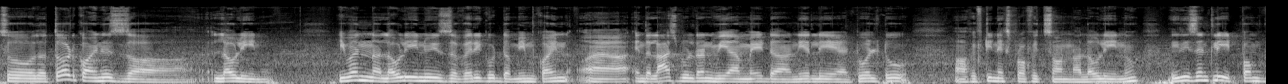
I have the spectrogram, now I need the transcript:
So the third coin is uh, even uh, lovely inu is a very good uh, meme coin. Uh, in the last bull run we have made uh, nearly uh, 12 to uh, 15x profits on lovely inu. Recently it pumped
